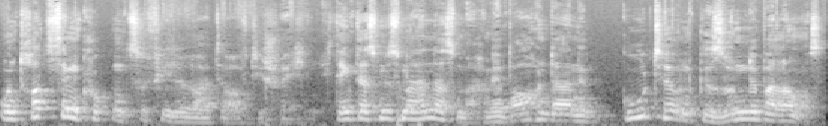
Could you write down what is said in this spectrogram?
und trotzdem gucken zu viele Leute auf die Schwächen. Ich denke, das müssen wir anders machen. Wir brauchen da eine gute und gesunde Balance.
